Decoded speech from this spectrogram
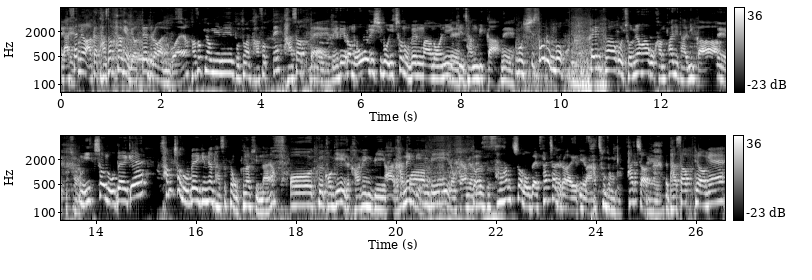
네. 아, 세명 아까 다섯 평에 몇 대 들어가는 거예요? 다섯 평에는 보통 한 다섯 대? 다섯 대. 네, 네 대. 그럼 5, 25, 2,500만 원이 네. 그 장비가. 네. 뭐 시설은 뭐 페인트하고 조명하고 간판 이 다니까. 네, 그쵸. 그럼 2,500에 3,500이면 다섯 평 오픈할 수 있나요? 어, 그, 거기에 이제 가맹비, 아, 뭐 가맹비. 포함비, 이렇게 하면. 그래서 3,500, 4,000 들어가겠구나. 4천 정도. 4천. 네. 다섯 평에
